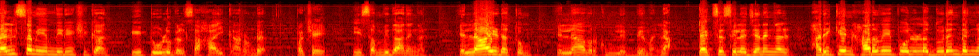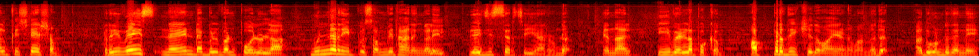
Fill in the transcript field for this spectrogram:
തത്സമയം നിരീക്ഷിക്കാൻ ഈ ടൂളുകൾ സഹായിക്കാറുണ്ട്. പക്ഷേ ഈ സംവിധാനങ്ങൾ എല്ലായിടത്തും എല്ലാവർക്കും ലഭ്യമല്ല. ടെക്സസിലെ ജനങ്ങൾ ഹരിക്കേൻ ഹർവേ പോലുള്ള ദുരന്തങ്ങൾക്ക് ശേഷം റിവേഴ്സ് നയൻ ഡബിൾ വൺ പോലുള്ള മുന്നറിയിപ്പ് സംവിധാനങ്ങളിൽ രജിസ്റ്റർ ചെയ്യാറുണ്ട്. എന്നാൽ ഈ വെള്ളപ്പൊക്കം അപ്രതീക്ഷിതമായാണ് വന്നത്. അതുകൊണ്ട് തന്നെ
